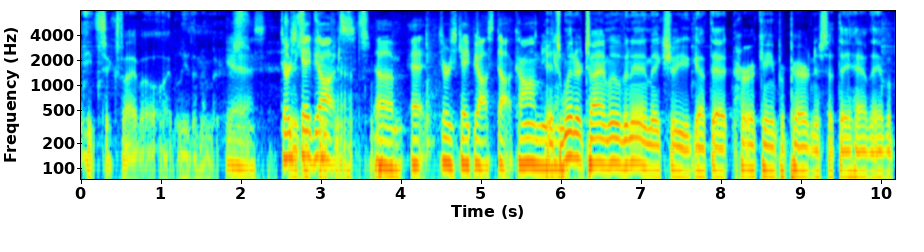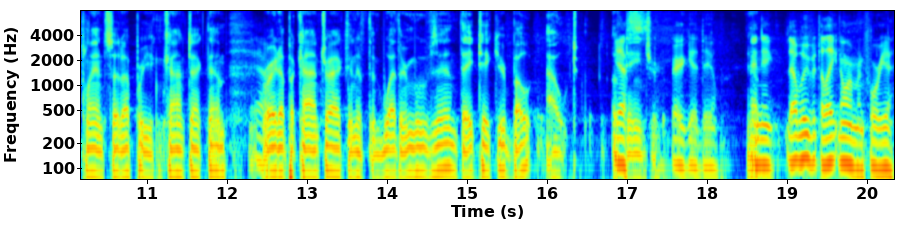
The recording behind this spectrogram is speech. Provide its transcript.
8650, I believe the number is. Yes, Jersey, Cape Yachts, um, at jerseycapeyachts.com. You It's can, wintertime moving in. Make sure you got that hurricane preparedness that they have. They have a plan set up where you can contact them, Yeah. write up a contract, and if the weather moves in, they take your boat out of yes, danger. Very good deal. And you, they'll move it to Lake Norman for you.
